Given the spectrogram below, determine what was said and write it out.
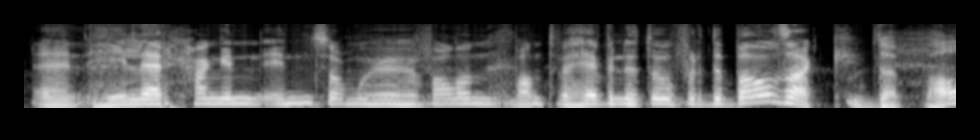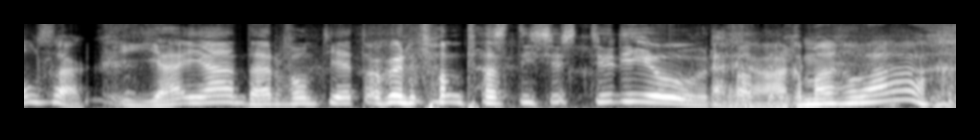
En heel erg hangen in sommige gevallen, want we hebben het over de balzak. de balzak. Ja, ja, daar vond jij toch een fantastische studie over. Raar maar waar.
